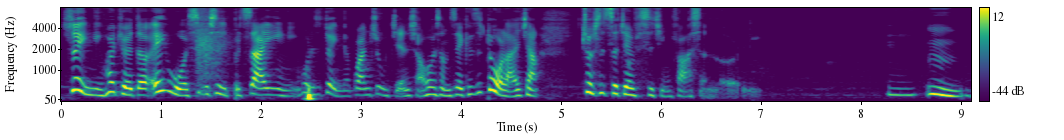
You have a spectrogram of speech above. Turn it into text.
所以你会觉得，哎，我是不是不在意你，或者是对你的关注减少，或者什么之类？可是对我来讲，就是这件事情发生了而已。嗯嗯，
